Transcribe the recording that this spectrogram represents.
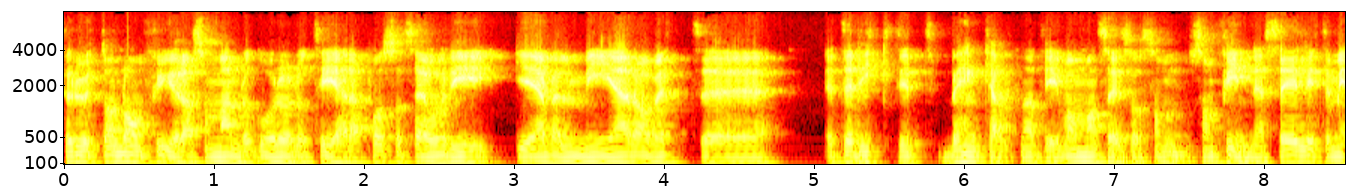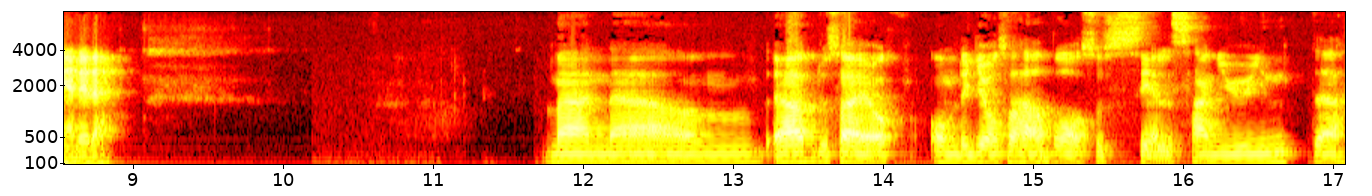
förutom de fyra som ändå går att rotera på, så att säga, Origi är väl mer av ett, eh, ett riktigt bänkalternativ, om man säger så, som, som finner sig lite mer i det. Men, ähm, ja du säger om det går så här bra så säljs han ju inte.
